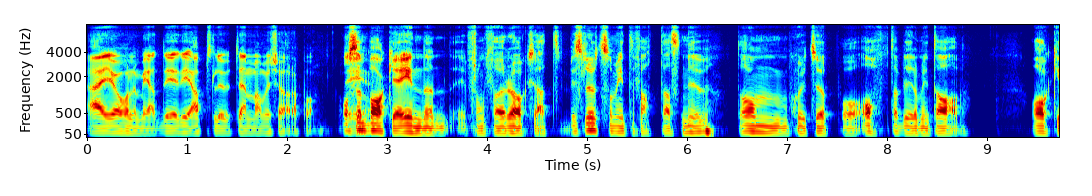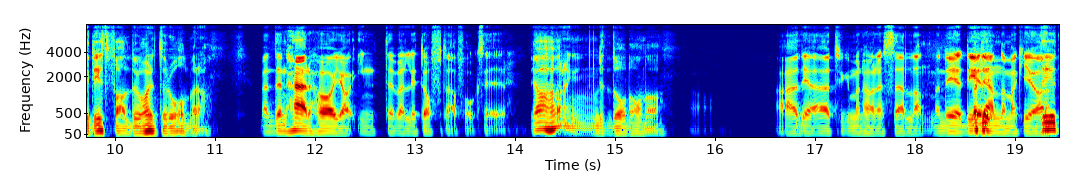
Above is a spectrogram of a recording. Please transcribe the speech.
Nej, jag håller med. Det, det är absolut den man vill köra på. Och sen bakar jag in från förra också, att beslut som inte fattas nu, de skjuts upp och ofta blir de inte av. Och i ditt fall, du har inte råd med det. Men den här hör jag inte väldigt ofta folk säger. Jag hör en lite då och då. då. Ja, det, jag tycker man hör den sällan, men det, det är Men det, det- enda man kan göra. Det är,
